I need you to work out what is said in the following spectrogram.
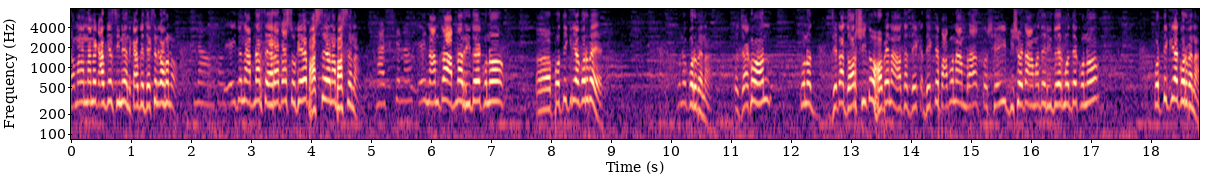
রমানাথ নামে কাউকে চিনেন? কাউকে দেখছেন কখনো? এই জন্য আপনার চেহারাটা চোখে ভাসছে না ভাসছে না? এই নামটা আপনার হৃদয়ে কোনো প্রতিক্রিয়া করবে? কোনো করবে না। তো যখন কোনো যেটা দর্শিত হবে না অর্থাৎ দেখ- দেখতে পাবো না আমরা তো সেই বিষয়টা আমাদের হৃদয়ের মধ্যে কোনো প্রতিক্রিয়া করবে না।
